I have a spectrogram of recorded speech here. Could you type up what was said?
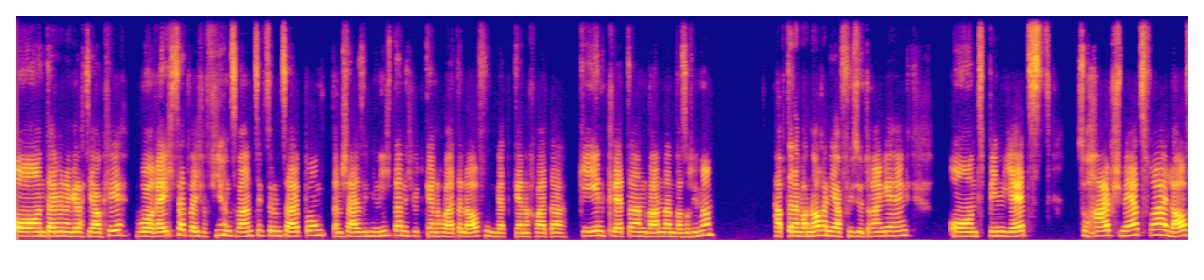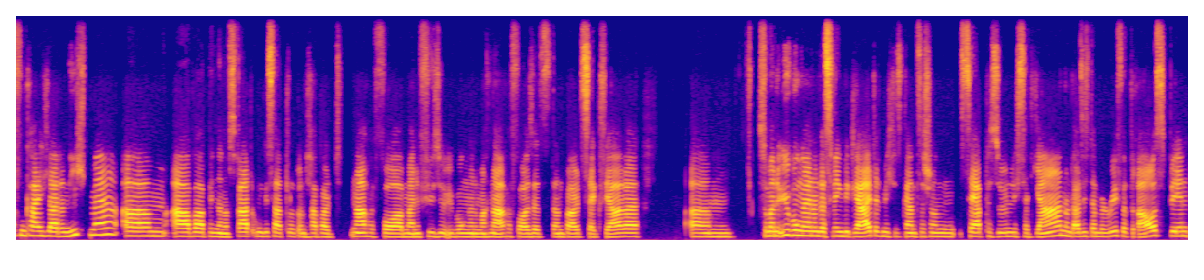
Und da habe ich mir dann gedacht, ja, okay, wo er recht hat, weil ich war 24 zu dem Zeitpunkt, dann scheiße ich mich nicht an. Ich würde gerne noch weiter laufen, werde gerne noch weiter gehen, klettern, wandern, was auch immer. Habe dann einfach noch ein Jahr Physio drangehängt und bin jetzt so halb schmerzfrei. Laufen kann ich leider nicht mehr, ähm, aber bin dann aufs Rad umgesattelt und habe halt nach wie vor meine Physioübungen, mache nach wie vor jetzt dann bald sechs Jahre ähm, so meine Übungen und deswegen begleitet mich das Ganze schon sehr persönlich seit Jahren. Und als ich dann bei Refab raus bin,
